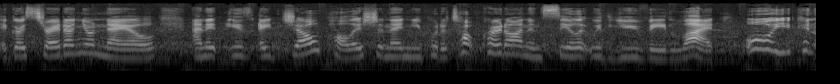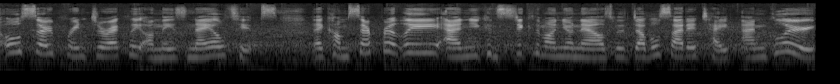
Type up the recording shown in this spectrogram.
It goes straight on your nail, and it is a gel polish, and then you put a top coat on and seal it with UV light. Or you can also print directly on these nail tips. They come separately, and you can stick them on your nails with double-sided tape and glue.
